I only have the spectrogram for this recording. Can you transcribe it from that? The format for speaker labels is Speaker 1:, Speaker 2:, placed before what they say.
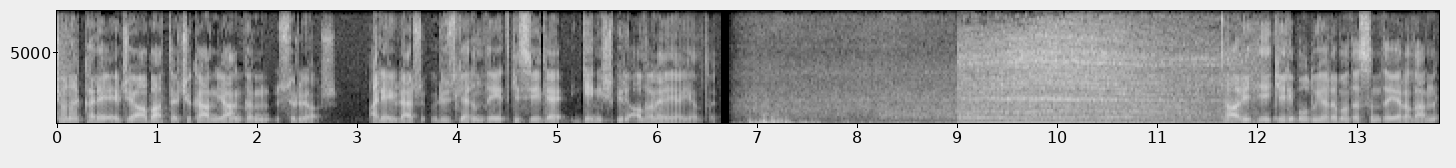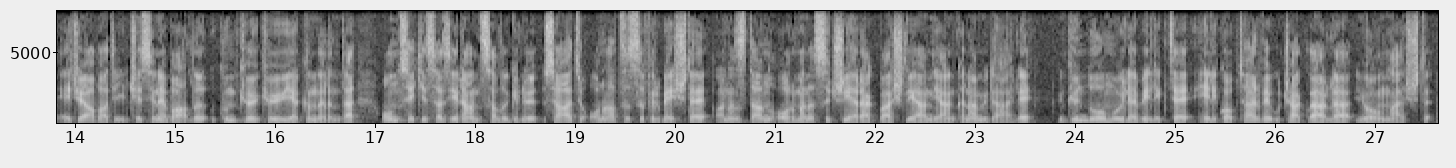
Speaker 1: Çanakkale Eceabat'ta çıkan yangın sürüyor. Alevler rüzgarın da etkisiyle geniş bir alana yayıldı. Tarihi Gelibolu Yarımadası'nda yer alan Eceabat ilçesine bağlı Kumköy köyü yakınlarında 18 Haziran Salı günü saat 16.05'te anızdan ormana sıçrayarak başlayan yangına müdahale, gün doğumuyla birlikte helikopter ve uçaklarla yoğunlaştı.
